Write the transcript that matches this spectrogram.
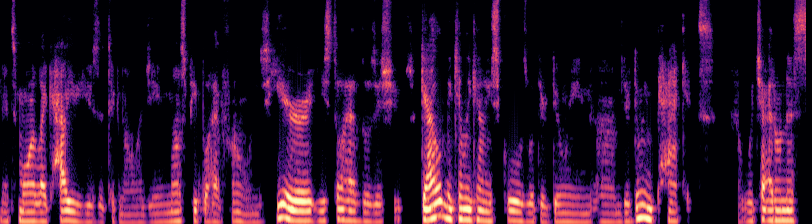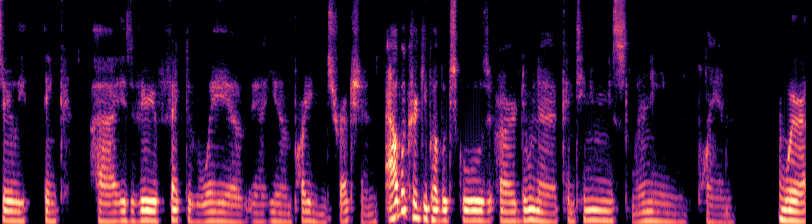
it's more like how you use the technology. Most people have phones. Here, you still have those issues. Gallup McKinley County Schools, what they're doing, um, they're doing packets, which I don't necessarily think uh, is a very effective way of uh, you know imparting instruction. Albuquerque Public Schools are doing a continuous learning plan where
